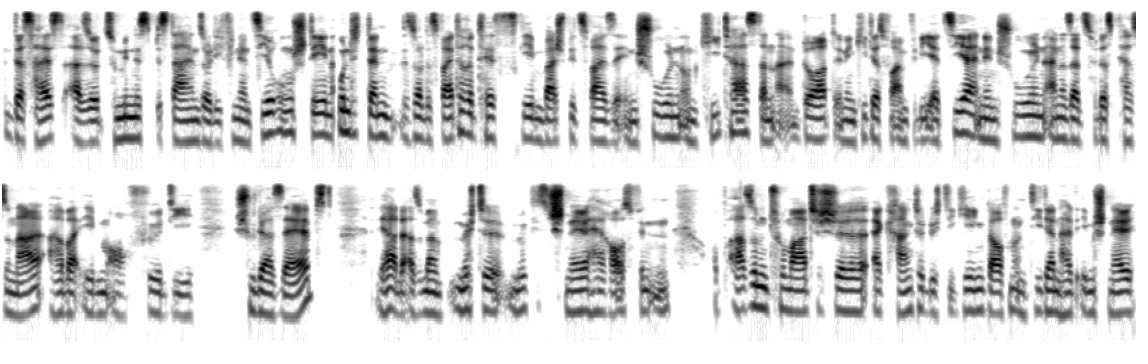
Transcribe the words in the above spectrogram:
Das heißt also, zumindest bis dahin soll die Finanzierung stehen. Und dann soll es weitere Tests geben, beispielsweise in Schulen und Kitas. Dann äh, dort in den Kitas vor allem für die Erzieher, in den Schulen einerseits einerseits für das Personal, aber eben auch für die Schüler selbst. Ja, also man möchte möglichst schnell herausfinden, ob asymptomatische Erkrankte durch die Gegend laufen und die dann halt eben schnell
